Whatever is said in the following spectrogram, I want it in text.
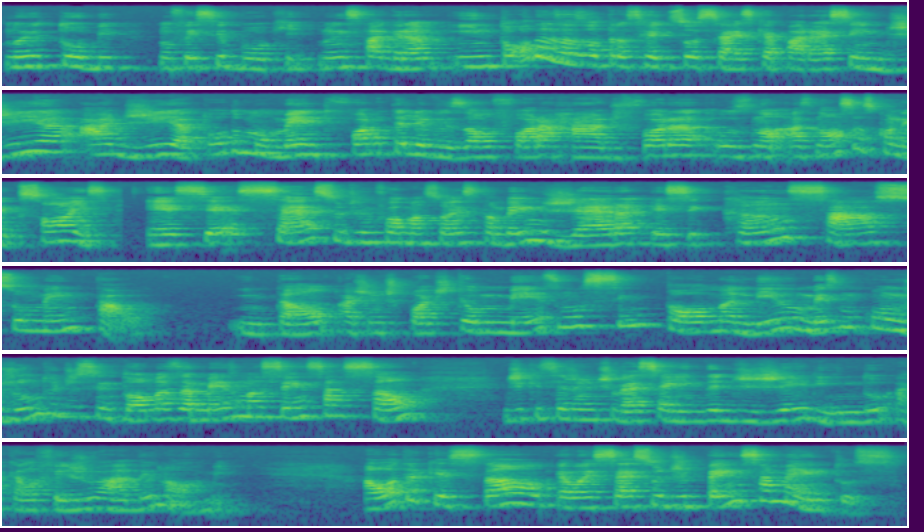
no YouTube, no Facebook, no Instagram e em todas as outras redes sociais que aparecem dia a dia, a todo momento, fora televisão, fora rádio, fora os, as nossas conexões. Esse excesso de informações também gera esse cansaço mental. Então, a gente pode ter o mesmo sintoma ali, o mesmo conjunto de sintomas, a mesma sensação de que se a gente estivesse ainda digerindo aquela feijoada enorme. A outra questão é o excesso de pensamentos.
